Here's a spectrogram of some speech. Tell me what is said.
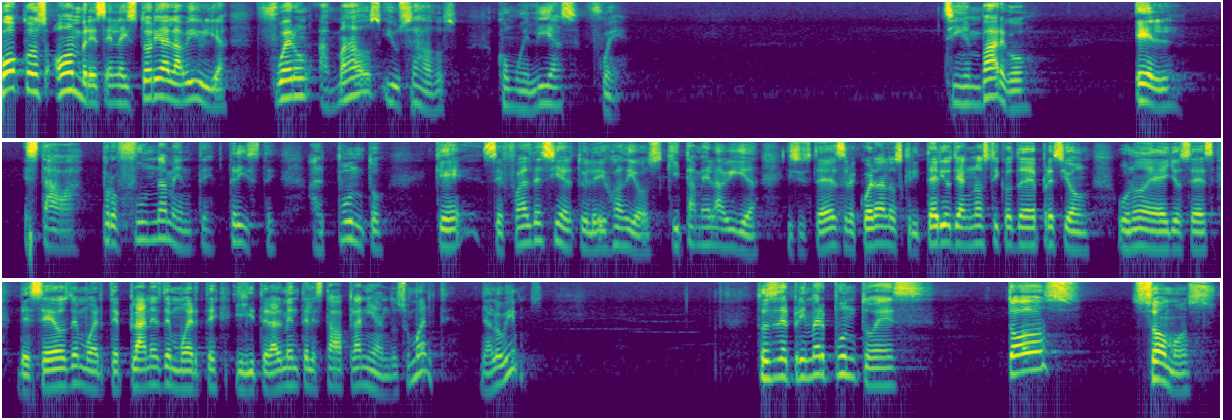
Pocos hombres en la historia de la Biblia fueron amados y usados como Elías fue. Sin embargo, él estaba profundamente triste al punto que se fue al desierto y le dijo a Dios, quítame la vida. Y si ustedes recuerdan los criterios diagnósticos de depresión, uno de ellos es deseos de muerte, planes de muerte, y literalmente le estaba planeando su muerte. Ya lo vimos. Entonces el primer punto es, todos somos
